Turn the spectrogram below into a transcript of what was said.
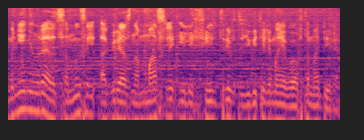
мне не нравится мысль о грязном масле или фильтре в двигателе моего автомобиля.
